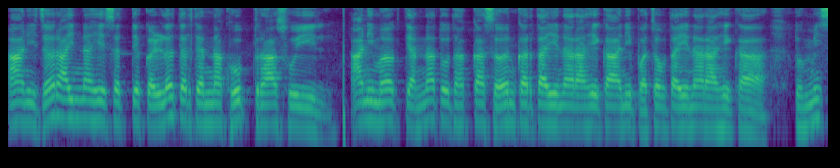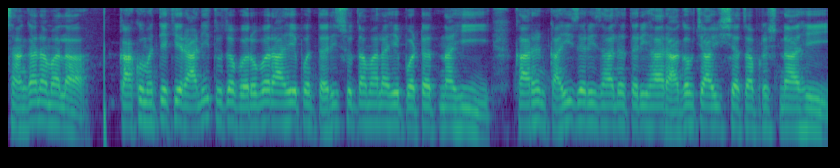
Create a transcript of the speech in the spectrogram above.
आणि जर आईंना हे सत्य कळलं तर त्यांना खूप त्रास होईल. आणि मग त्यांना तो धक्का सहन करता येणार आहे का आणि पचवता येणार आहे का? तुम्ही सांगा ना मला. काकू म्हणते की राणी तुझं बरोबर आहे पण तरीसुद्धा मला हे पटत नाही. कारण काही जरी झालं तरी हा राघवच्या आयुष्याचा प्रश्न आहे.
